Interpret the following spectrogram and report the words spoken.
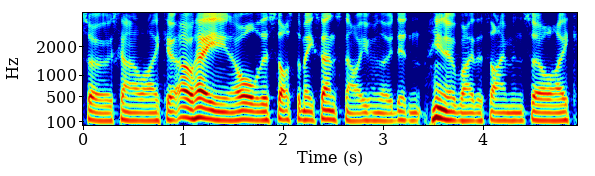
So it's kind of like, oh, hey, you know, all of this starts to make sense now, even though it didn't, you know, by the time. And so, like,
